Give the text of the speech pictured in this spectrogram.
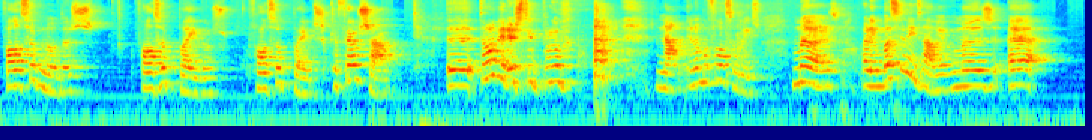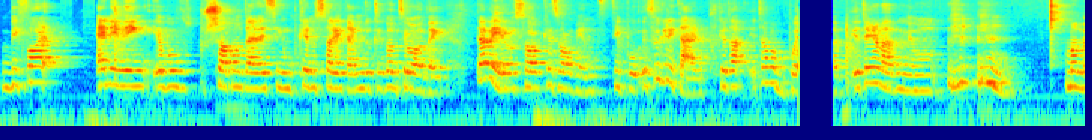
fala sobre nudas, fala sobre peidos, fala sobre peidos, café ou chá. Uh, estão a ver este tipo de Não, eu não vou falar sobre isso. Mas, olhem, vocês nem sabem, mas uh, before anything, eu vou só contar assim um pequeno story time do que aconteceu ontem. Estava eu só casualmente, tipo, eu fui gritar porque eu estava bué. Eu tenho andado mesmo uma merda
